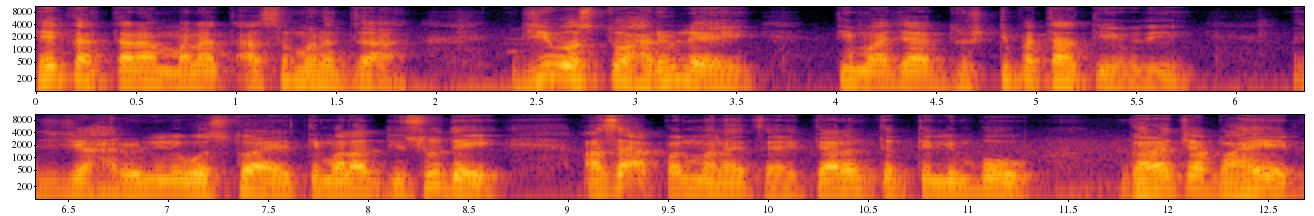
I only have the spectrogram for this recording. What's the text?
हे करताना मनात असं म्हणत जा जी वस्तू हरवली आहे ती माझ्या दृष्टीपथात येऊ दे. म्हणजे जी हरवलेली वस्तू आहे ती मला दिसू दे. असं आपण म्हणायचं आहे. त्यानंतर ते लिंबू घराच्या बाहेर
